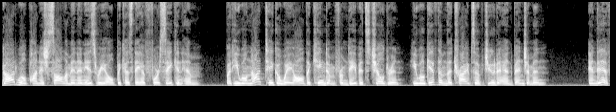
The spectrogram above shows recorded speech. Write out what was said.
God will punish Solomon and Israel because they have forsaken him. But he will not take away all the kingdom from David's children, he will give them the tribes of Judah and Benjamin. And if,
